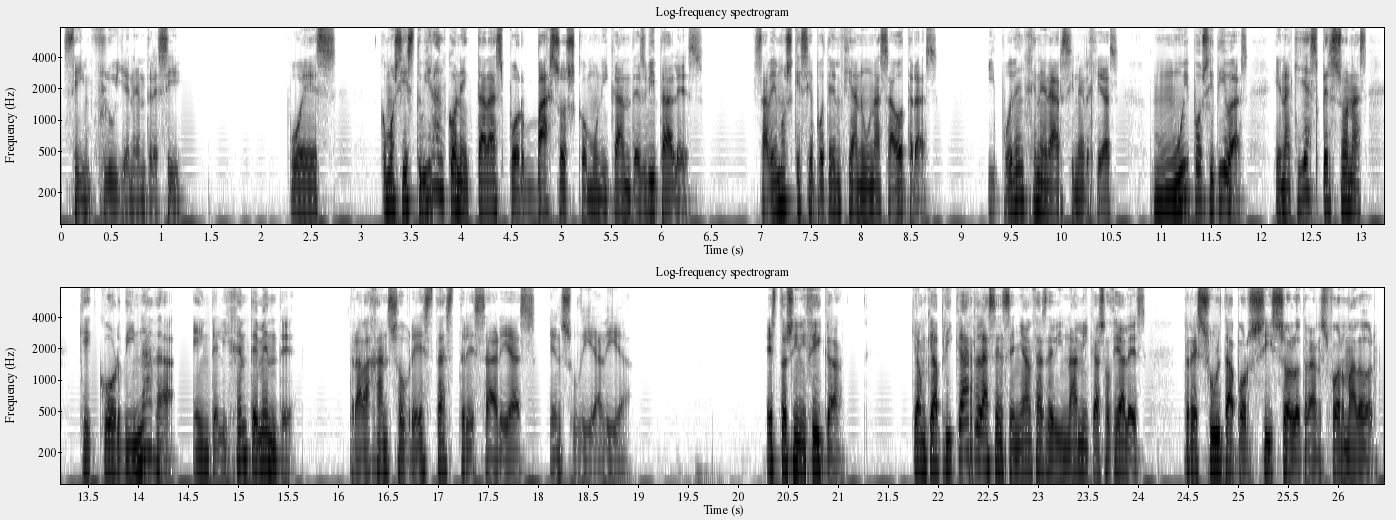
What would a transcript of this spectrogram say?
se influyen entre sí. Pues, como si estuvieran conectadas por vasos comunicantes vitales, sabemos que se potencian unas a otras y pueden generar sinergias muy positivas en aquellas personas que coordinada e inteligentemente trabajan sobre estas tres áreas en su día a día. Esto significa que aunque aplicar las enseñanzas de dinámicas sociales resulta por sí solo transformador,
